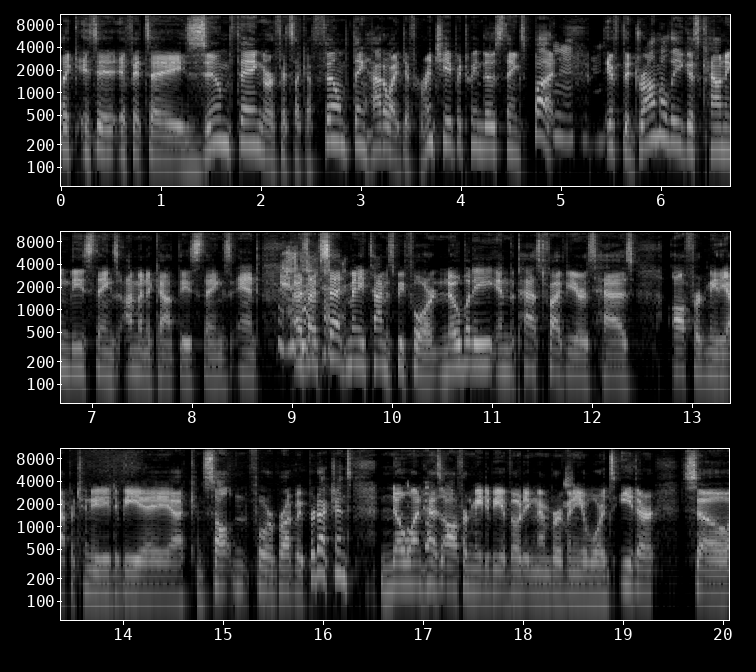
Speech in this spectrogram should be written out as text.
Like is it if it's a Zoom thing or if it's like a film thing? How do I differentiate between those things? But mm-hmm. if the Drama League is counting these things, I'm going to count these things and as I've said many times before nobody in the past five years has offered me the opportunity to be a uh, consultant for Broadway productions. No one has offered me to be a voting member of any awards either. So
